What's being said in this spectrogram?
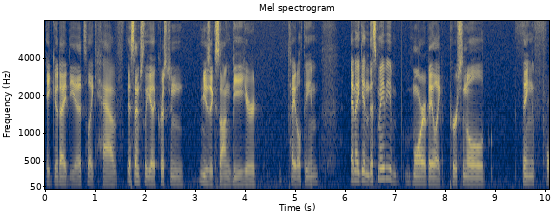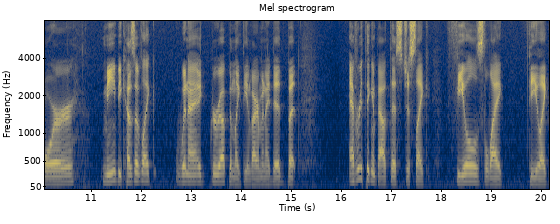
a good idea to like have essentially a Christian music song be your title theme? and again, this may be more of a like personal thing for me because of like when I grew up and like the environment I did, but everything about this just like feels like the like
